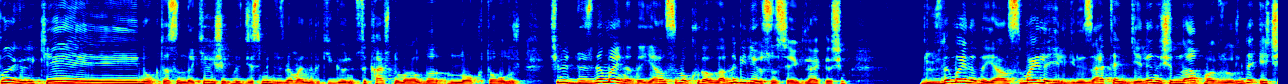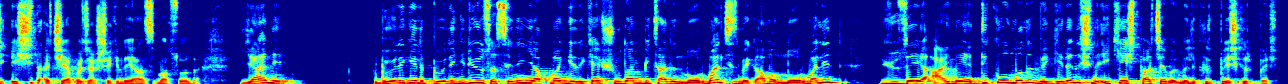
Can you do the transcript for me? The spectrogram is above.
Buna göre K noktasındaki ışıklı cismin düzlem aynadaki görüntüsü kaç numaralı nokta olur? Şimdi düzlem aynada yansıma kurallarını biliyorsun sevgili arkadaşım. Düzlem aynada yansımayla ilgili zaten gelen ışın ne yapmak zorunda? Eşit açı yapacak şekilde yansımak zorunda. Yani böyle gelip böyle gidiyorsa senin yapman gereken şuradan bir tane normal çizmek ama normalin yüzeye aynaya dik olmalı ve gelen ışını iki eşit parça bölmeli. 45-45.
